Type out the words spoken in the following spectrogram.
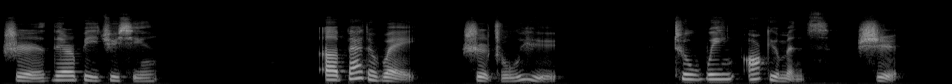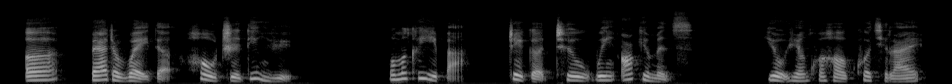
是 there be 句型，a better way 是主语，to win arguments 是 a better way 的后置定语。我们可以把这个 to win arguments 用圆括号括起来。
